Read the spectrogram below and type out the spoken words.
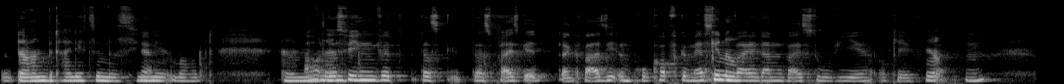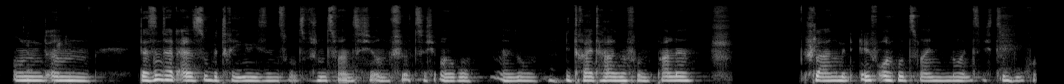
daran beteiligt sind, dass sie überhaupt ähm, ah, und deswegen wird das, das Preisgeld dann quasi in pro Kopf gemessen, genau. weil dann weißt du, wie, okay. Ja. ja. Hm. Und ja, ähm, das sind halt alles so Beträge, die sind so zwischen 20 und 40 Euro. Also hm. die drei Tage von Panne schlagen mit 11,92 Euro zu Buche.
